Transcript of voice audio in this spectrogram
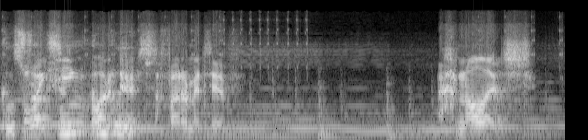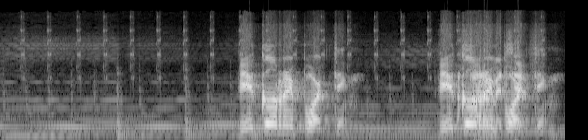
Construction Awaiting orders. complete. Affirmative. Acknowledged. Vehicle reporting. Vehicle reporting.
